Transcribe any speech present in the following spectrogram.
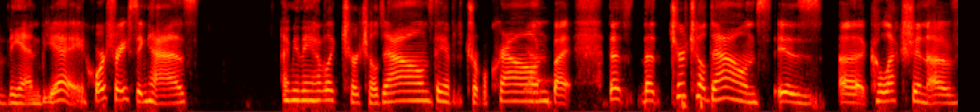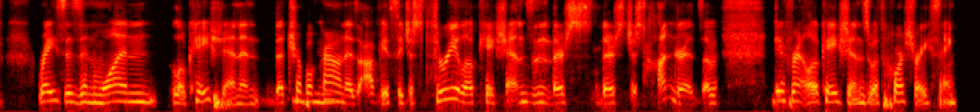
the NBA. Horse racing has I mean, they have like Churchill Downs, they have the Triple Crown, yeah. but the the Churchill Downs is a collection of races in one location, and the Triple mm-hmm. Crown is obviously just three locations, and there's there's just hundreds of different locations with horse racing.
